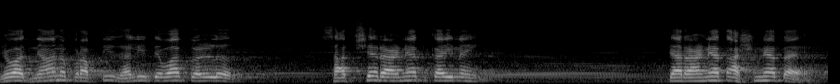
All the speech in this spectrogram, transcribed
जेव्हा ज्ञान प्राप्ती झाली तेव्हा कळलं सातशे राहण्यात काही नाही. त्या राहण्यात असण्यात आहे.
